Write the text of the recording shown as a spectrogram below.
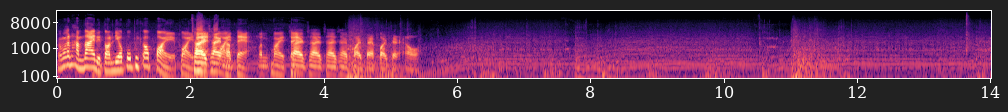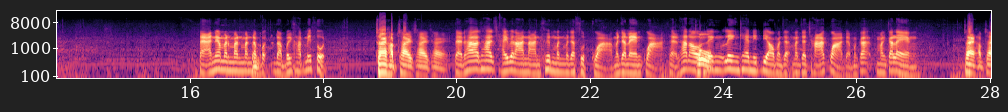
มันก็ทำได้ดิตอนเลี้ยวปุ๊บพี่ก็ปล่อยปล่อยใช่แตะใช่ปล่อครัยบ แตะมันปล่อยใช่แตะใช่ใช่ใช่ปล่อยแต่ปล่อยแต่เอา แต่อันเนี้ยมันมันมันดับดับเบิลคัทไม่สุด ใช่ครับใช่ใช่ใช่ แต่ถ้าถ้าใช้เวลานานขึ้นมันมันจะสุดกว่า มันจะแรงกว่า แต่ถ้าเราถูก เร่งเร่งแค่นิดเดียวมันจะมันจะช้ากว่า แต่มันก็มันก็แรง ใช่ครับใช่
